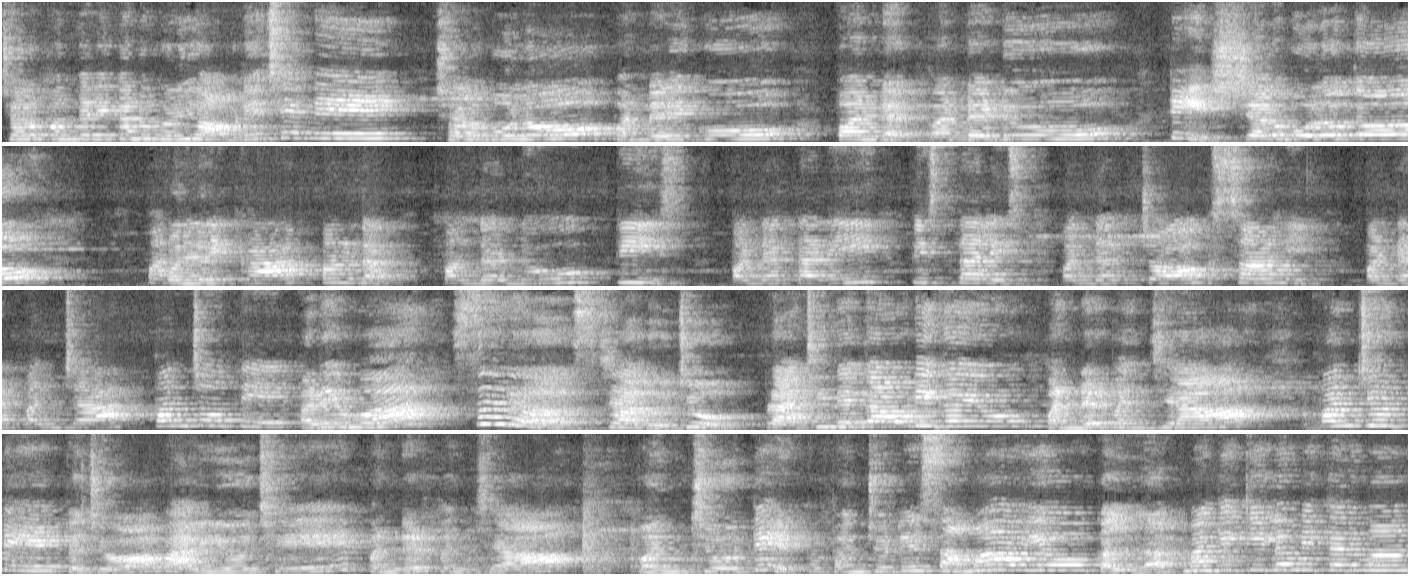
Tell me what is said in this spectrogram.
ચલો, પંદર એકાનું ઘડિયું આવડે છે ને? ચલો, બોલો, પંદર એકો પંદર. પંદર ડુ ત્રીસ. ચલો બોલો તો. પંદર એકા પંદર. પંદર ડુ ત્રીસ. પંદર તારી પિસ્તાલીસ. પંદર ચોક સાહીઠ. પંદર પંચા પંચોતેર. અરે વાહ સરસ. ચાલો જો પ્રાચીને તો આવડી ગયું. પંદર પંચા પંચોતેર તો જવાબ આવ્યો છે પંદર પંચા પંચોતેર. તો પંચોતેર શામાં આવ્યો? કલાકમાં કે કિલોમીટરમાં.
